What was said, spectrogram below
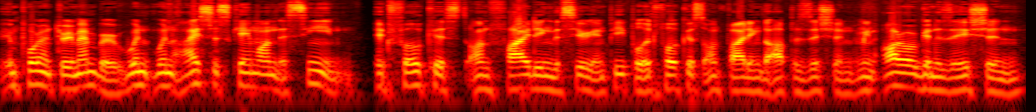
important to remember when, when ISIS came on the scene, it focused on fighting the Syrian people. It focused on fighting the opposition. I mean, our organization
